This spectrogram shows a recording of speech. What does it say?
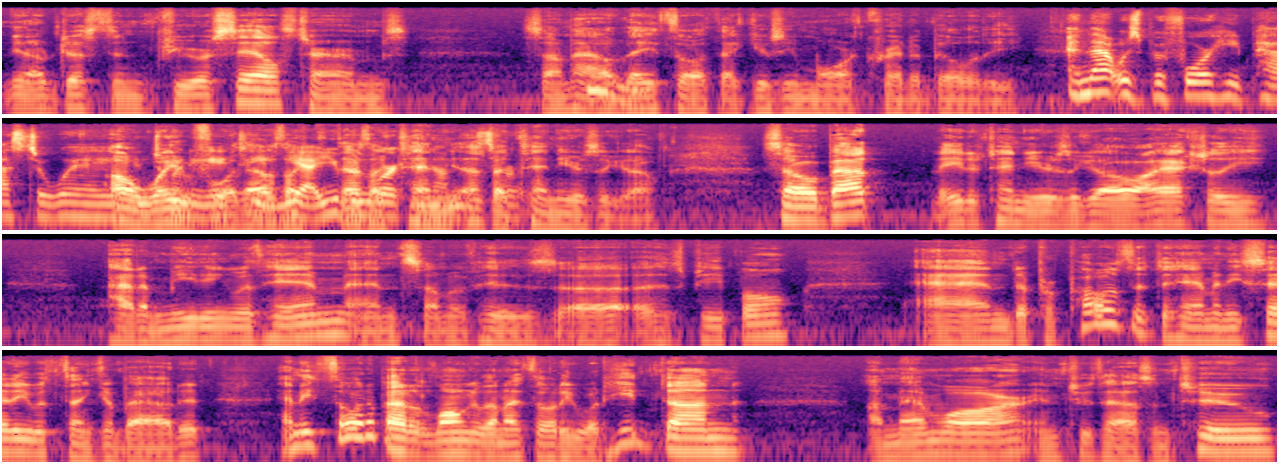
You know, just in pure sales terms, somehow hmm. they thought that gives you more credibility. And that was before he passed away. Oh, way before that was like, yeah, you've been like working 10, on this. That was like ten years ago. So about eight or ten years ago, I actually had a meeting with him and some of his uh, his people, and uh, proposed it to him, and he said he would think about it, and he thought about it longer than I thought he would. He'd done a memoir in 2002,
